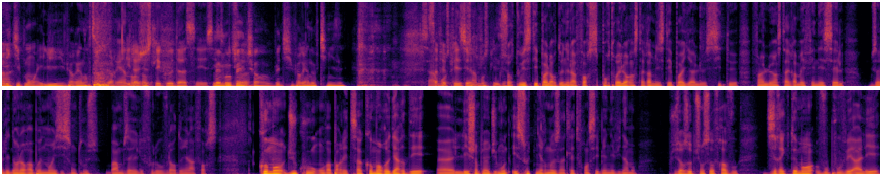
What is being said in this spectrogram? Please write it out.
ouais. l'équipement, et lui, il veut rien entendre. Il veut rien Il a juste les godasses et c'est Même tout, au bench, hein, au bench, il veut rien optimiser. C'est Ça un fait plaisir. plaisir. Surtout, n'hésitez pas à leur donner la force. Pour trouver leur Instagram, n'hésitez pas. Il y a le site, enfin le Instagram FNSL. Vous allez dans leur abonnement, ils y sont tous. Bam, vous allez les follow, vous leur donnez la force. Comment, du coup, on va parler de ça, comment regarder euh, les championnats du monde et soutenir nos athlètes français, bien évidemment? Plusieurs options s'offrent à vous. Directement, vous pouvez aller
